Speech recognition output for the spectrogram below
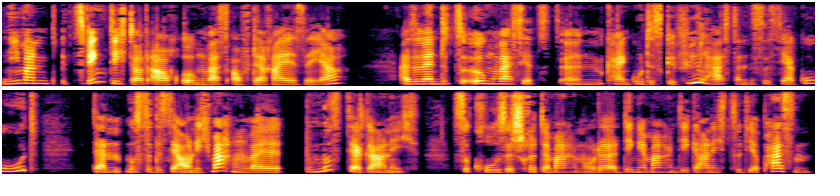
niemand zwingt dich dort auch irgendwas auf der Reise, ja? Also wenn du zu irgendwas jetzt äh, kein gutes Gefühl hast, dann ist es ja gut, dann musst du das ja auch nicht machen, weil du musst ja gar nicht so große Schritte machen oder Dinge machen, die gar nicht zu dir passen.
